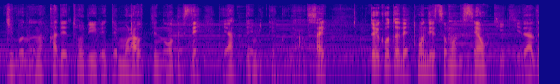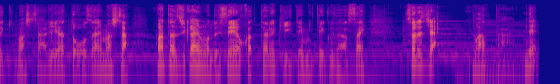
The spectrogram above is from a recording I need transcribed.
自分の中で取り入れてもらうっていうのをですね、やってみてください。ということで本日もですね、お聴きいただきましてありがとうございました。また次回もですね、よかったら聞いてみてください。それじゃ、またね。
